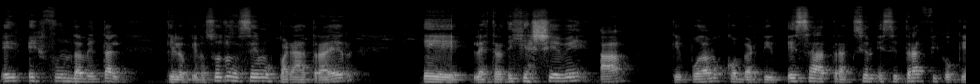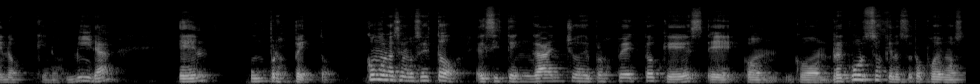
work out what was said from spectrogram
es, fundamental que lo que nosotros hacemos para atraer eh, la estrategia lleve a que podamos convertir esa atracción, ese tráfico que nos, que nos mira en un prospecto. ¿Cómo lo hacemos esto? Existen ganchos de prospectos que es eh, con, recursos que nosotros podemos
